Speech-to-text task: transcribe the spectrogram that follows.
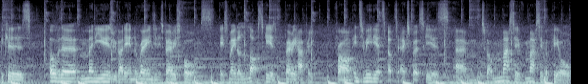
because over the many years we've had it in the range in its various forms, it's made a lot of skiers very happy from intermediates up to expert skiers. Um, it's got a massive, massive appeal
